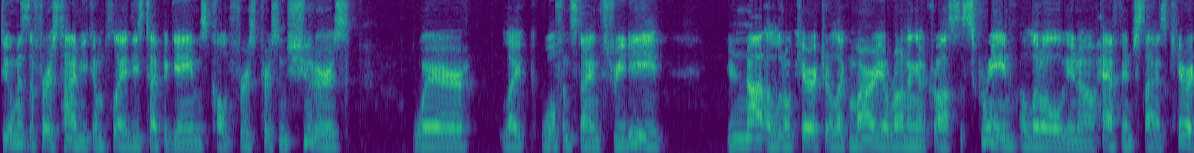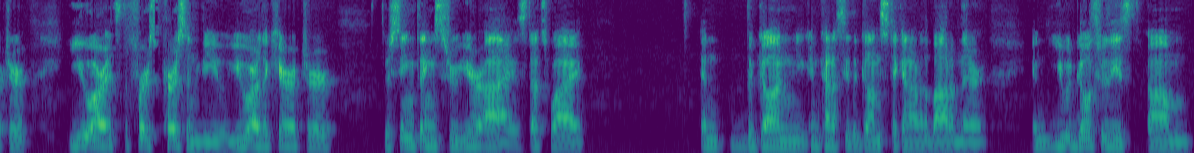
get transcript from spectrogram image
Doom is the first time you can play these type of games called first person shooters where like Wolfenstein 3D, you're not a little character like Mario running across the screen, a little, you know, half inch size character. You are, it's the first person view. You are the character. They're seeing things through your eyes. That's why, and the gun, you can kind of see the gun sticking out of the bottom there. And you would go through these, um,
